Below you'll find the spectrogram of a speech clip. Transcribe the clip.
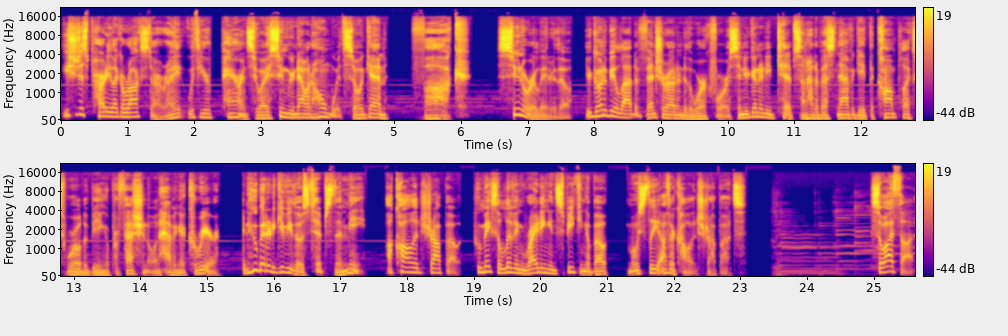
you should just party like a rock star, right? With your parents, who I assume you're now at home with. So again, fuck. Sooner or later, though, you're going to be allowed to venture out into the workforce and you're going to need tips on how to best navigate the complex world of being a professional and having a career. And who better to give you those tips than me, a college dropout who makes a living writing and speaking about mostly other college dropouts. So I thought,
